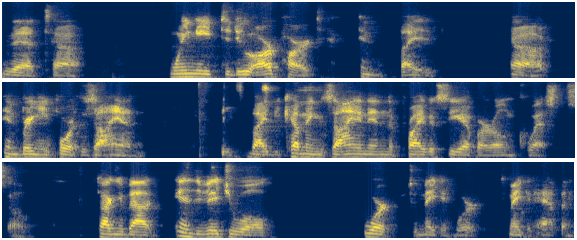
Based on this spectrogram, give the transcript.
that uh, we need to do our part in by uh, in bringing forth Zion by becoming Zion in the privacy of our own quest. So, talking about individual work to make it work, to make it happen.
